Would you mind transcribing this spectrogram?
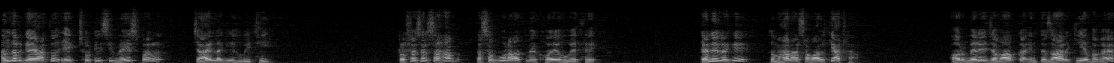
اندر گیا تو ایک چھوٹی سی میز پر چائے لگی ہوئی تھی۔ پروفیسر صاحب تصورات میں کھوئے ہوئے تھے۔ کہنے لگے، تمہارا سوال کیا تھا؟ اور میرے جواب کا انتظار کیے بغیر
